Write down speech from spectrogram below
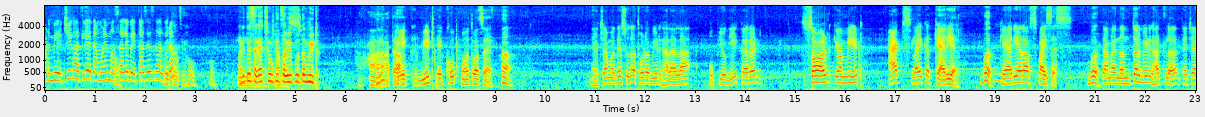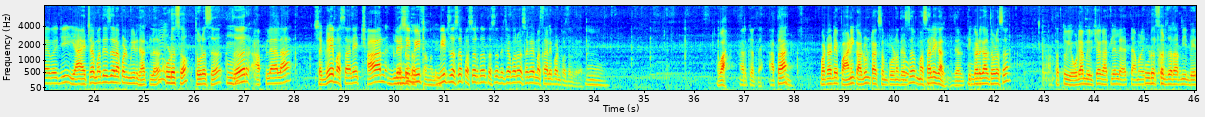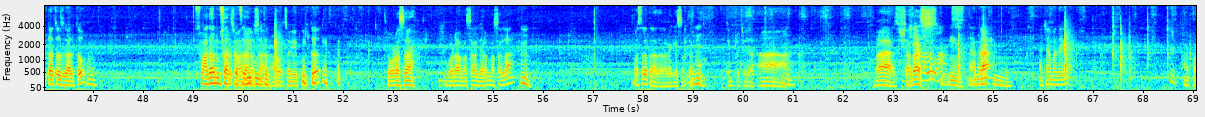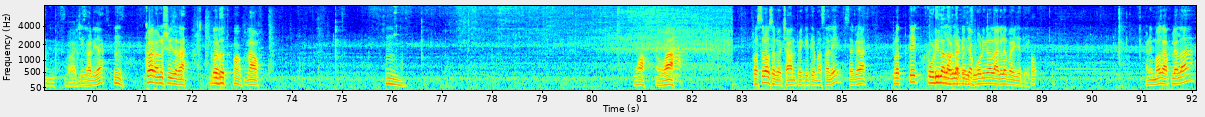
पण मिरची घातली आहे त्यामुळे मसाले बेताचेच घाल बरं. त्याचे, हो हो. आणि ते सगळ्यात शेवटी चवीपुरतं मीठ. हा आता एक मीठ एक खूप महत्वाचं आहे. हा. ह्याच्यामध्ये सुद्धा थोडं मीठ घालायला उपयोगी कारण सॉल्ट किंवा मीठ ॲक्ट्स लाईक अ कॅरियर बर. कॅरियर ऑफ स्पायसेस बर. त्यामुळे नंतर मीठ घातलं त्याच्याऐवजी या ह्याच्यामध्ये जर आपण मीठ घातलं थोडस. थोडंसं तर आपल्याला सगळे मसाले छान Blend जशी होतात मीठ चांगले. मीठ जसं पसरतं तसं त्याच्याबरोबर सगळे मसाले पण पसरतात. वा हरकत नाही. आता बटाटे पाणी काढून टाक संपूर्ण त्याचं मसाले घाल. जर तिखट घाल थोडंसं. आता तू एवढ्या मिरच्या घातलेल्या आहेत त्यामुळे थोडंसं. तिखट जरा मी बेताचंच घालतो. स्वादानुसार का स्वादानुसार. चवीपुरतं हो चवीपुरतं. थोडासा गोडा मसाला गरम मसाला. पसरत राहा जरा लगेच टेम्परेचर हा. बस शाबास. आता याच्यामध्ये आपण भाजी घालूया. कर अनुश्री जरा. कर. मदत, हा. लाव. हम्म. वा वा पसरव सगळं छानपैकी ते मसाले. सगळ्या प्रत्येक फोडीला लागलं बटाट्याच्या पाहिजे. फोडीला लागलं पाहिजे ते. हो. आणि मग आपल्याला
